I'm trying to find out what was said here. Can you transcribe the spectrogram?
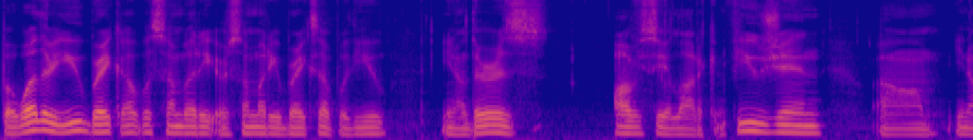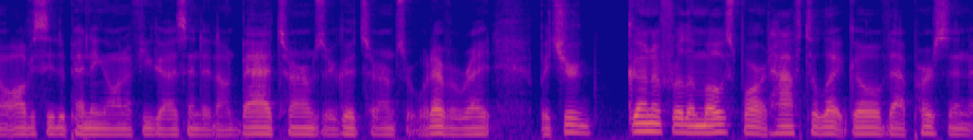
But whether you break up with somebody or somebody breaks up with you, you know, there is obviously a lot of confusion. Um, you know, obviously depending on if you guys ended on bad terms or good terms or whatever, right? But you're gonna, for the most part, have to let go of that person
